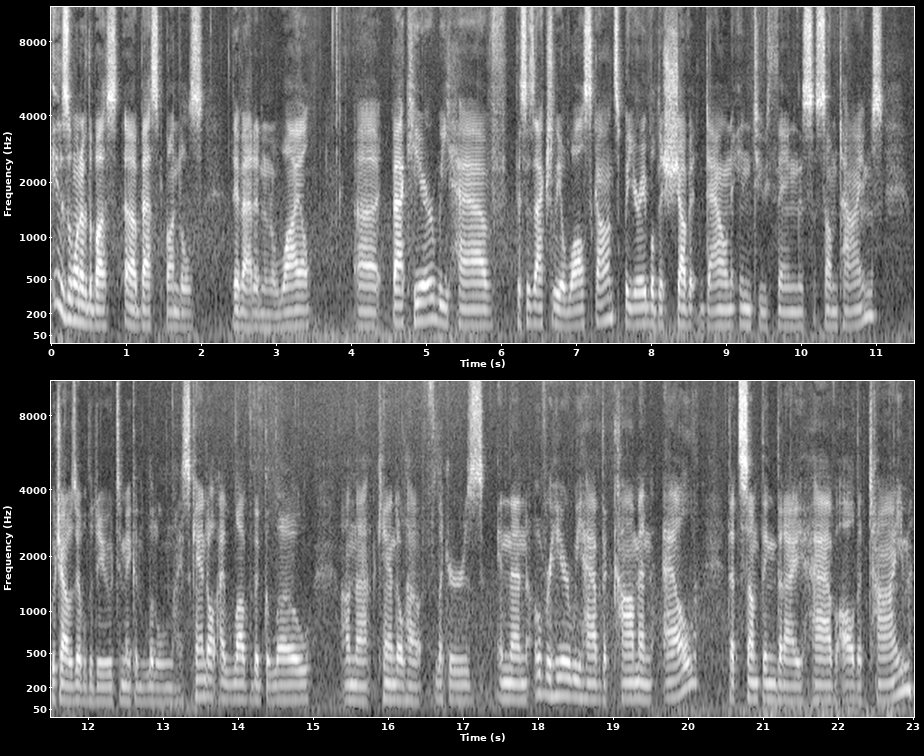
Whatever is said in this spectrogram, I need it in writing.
is one of the bus, uh, best bundles they've added in a while. Uh, back here we have, this is actually a wall sconce, but you're able to shove it down into things sometimes, which I was able to do to make a little nice candle. I love the glow on that candle, how it flickers. And then over here we have the common L, that's something that I have all the time,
